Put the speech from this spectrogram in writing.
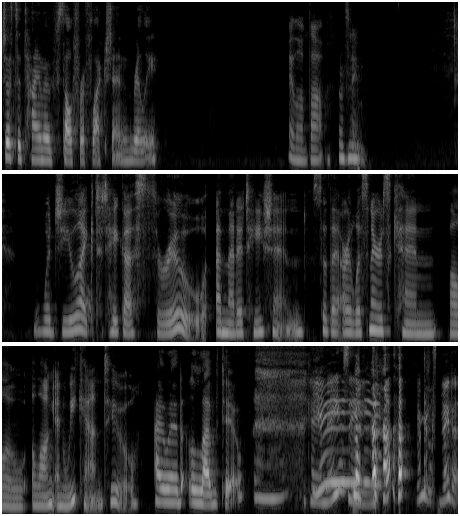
just a time of self reflection, really. I love that. Mhm. Would you like to take us through a meditation so that our listeners can follow along and we can too? I would love to. Okay, Yay! amazing. I'm excited.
